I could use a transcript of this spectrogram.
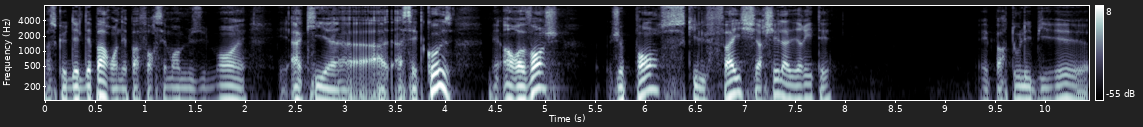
parce que dès le départ, on n'est pas forcément musulman et, acquis à, à- à cette cause. Mais en revanche, je pense qu'il faille chercher la vérité. Et par tous les biais euh,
